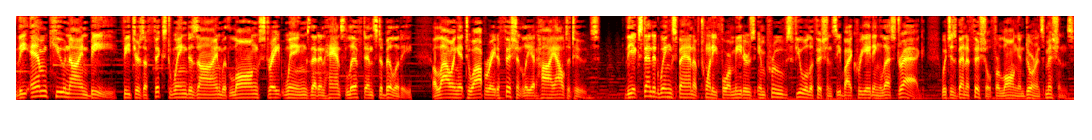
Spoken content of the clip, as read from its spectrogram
The MQ-9B features a fixed-wing design with long, straight wings that enhance lift and stability, allowing it to operate efficiently at high altitudes. The extended wingspan of 24 meters improves fuel efficiency by creating less drag, which is beneficial for long-endurance missions.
